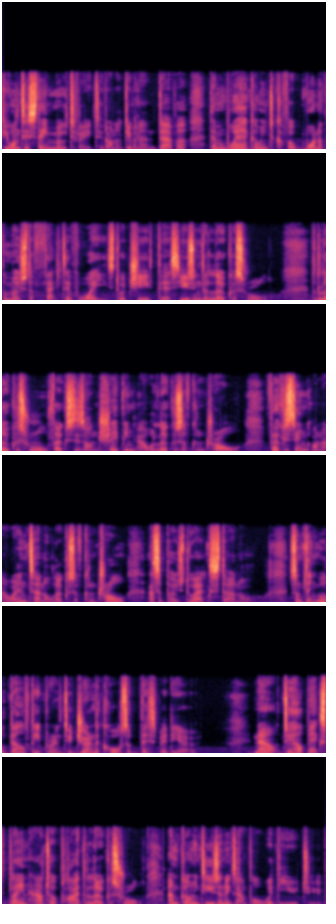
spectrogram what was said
If you want to stay motivated on a given endeavour, then we're going to cover one of the most effective ways to achieve this using the locus rule. The locus rule focuses on shaping our locus of control, focusing on our internal locus of control as opposed to external, something we'll delve deeper into during the course of this video. Now, to help me explain how to apply the locus rule, I'm going to use an example with YouTube,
